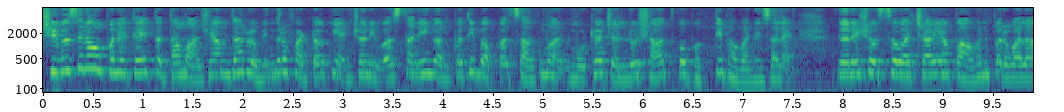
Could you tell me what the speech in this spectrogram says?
शिवसेना उपनेते तथा माजी आमदार रवींद्र फाटक यांच्या निवासस्थानी गणपती बाप्पाचं आगमन मोठ्या जल्लोषात व भक्तिभावाने झालंय. गणेशोत्सवाच्या या पावन पर्वाला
